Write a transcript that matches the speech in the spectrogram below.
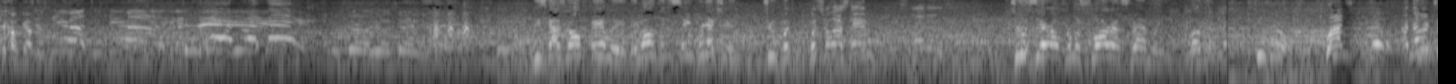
Go, go, go. Two zero, two zero. USA. 2-0 USA. These guys are all family. They all did the same prediction. Two, what, what's your last name? Suarez. 2-0 from a Suarez family. Love it. 2-0. What? Yeah. Another 2-0?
